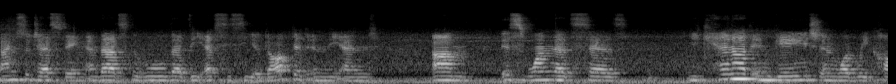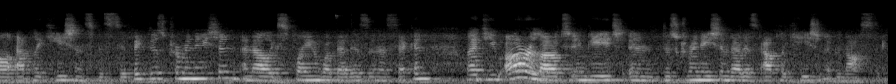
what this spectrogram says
am suggesting, and that's the rule that the FCC adopted in the end, um, is one that says you cannot engage in what we call application-specific discrimination, and I'll explain what that is in a second, but you are allowed to engage in discrimination that is application agnostic.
